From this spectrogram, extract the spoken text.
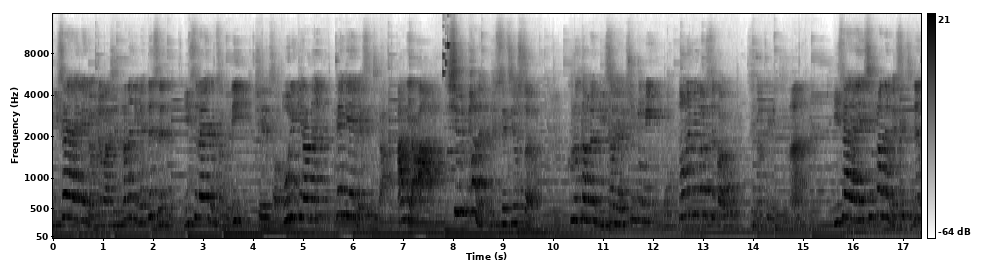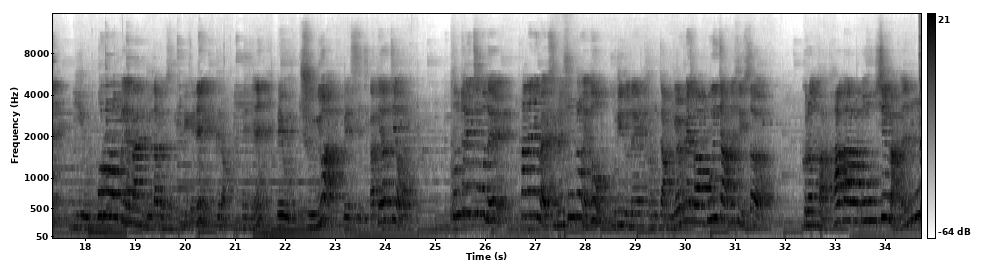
이사야에게 명령하신 하나님의 뜻은 이스라엘 백성들이 죄에서 돌이키라는 회개의 메시지가 아니라 심판의 메시지였어요. 이사야의 심판의 메시지는 이후 포로로 끌려간 유다 백성의 회개를 이끌어내는 매우 중요한 메시지가 되었지요. 꿈틀이 친구들, 하나님 말씀을 순종해도 우리 눈에 당장 열매가 보이지 않을 수 있어요. 그렇다 하더라도 실망은 NO!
